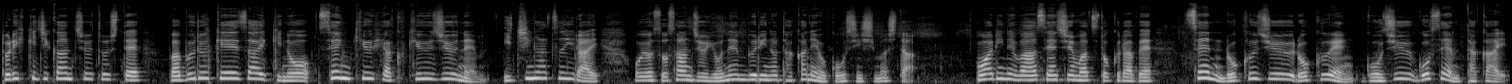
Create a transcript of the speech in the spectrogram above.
取引時間中としてバブル経済期の1990年1月以来およそ34年ぶりの高値を更新しました。終値は先週末と比べ1066円55銭高い。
